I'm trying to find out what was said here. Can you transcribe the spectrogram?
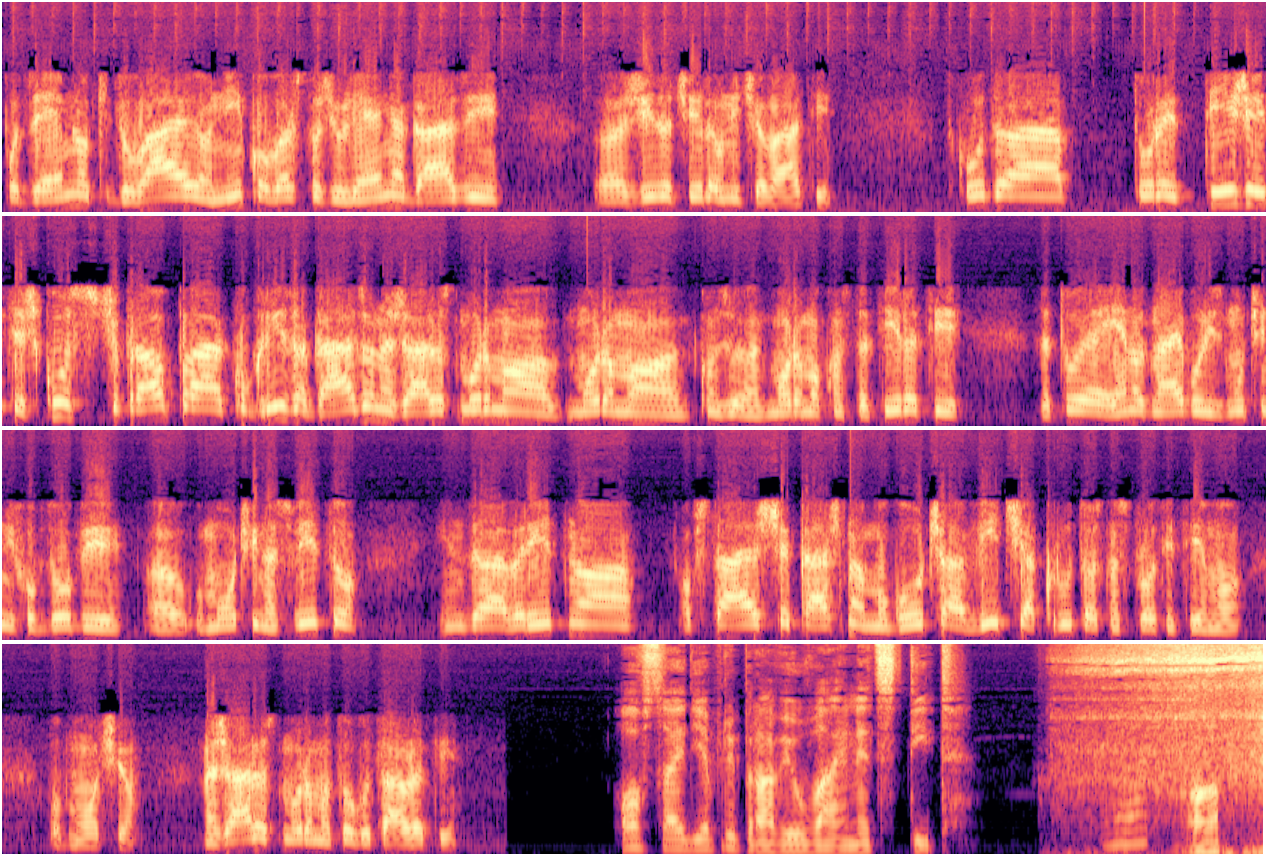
podzemno, ki dovajajo neko vrsto življenja Gazi, uh, že začele uničevati. Tako da Torej, teže je težko, čeprav pa, ko gre za gazo, nažalost moramo, moramo, moramo konstatirati, da to je eno od najbolj izmučenih obdobij uh, v moči na svetu in da verjetno obstaja še kakšna mogoča večja krutost nasproti temu območju. Nažalost moramo to ugotavljati. Offside je pripravil vajenec Tit. Off.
